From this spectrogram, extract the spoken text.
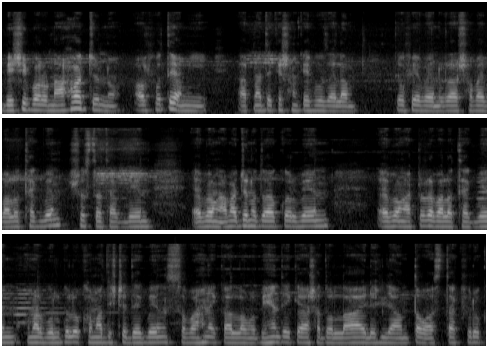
বেশি বড় না হওয়ার জন্য অল্পতে আমি আপনাদেরকে সংক্ষেপে বোঝালাম। তো প্রিয় বোনেরা সবাই ভালো থাকবেন, সুস্থ থাকবেন এবং আমার জন্য দোয়া করবেন। এবং আপনারা ভালো থাকবেন। আমার ভুলগুলো ক্ষমা দৃষ্টি দেখবেন। সবাহানে কাল্লাম বিহান থেকে আসাদুল্লাহ ইলাইহি আনতা আস্তাক ফিরুক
